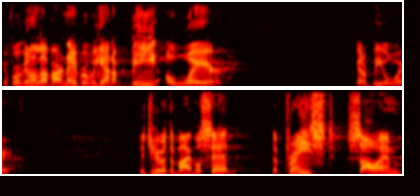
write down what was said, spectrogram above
if we're going to love our neighbor, we got to be aware. We got to be aware. Did you hear what the Bible said? The priest saw him,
